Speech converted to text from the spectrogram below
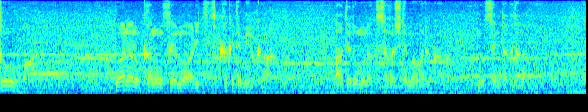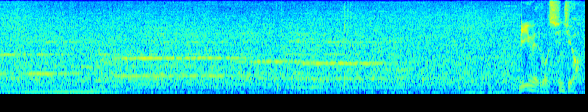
どう思う？罠の可能性もありつつかけてみるか。当てどもなく探して回るか。の選択だな。リンウェルを信じよう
